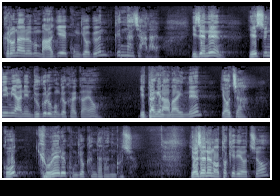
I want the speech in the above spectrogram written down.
그러나 여러분 마귀의 공격은 끝나지 않아요. 이제는 예수님이 아닌 누구를 공격할까요? 이 땅에 남아 있는 여자, 곧 교회를 공격한다라는 거죠. 여자는 어떻게 되었죠?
